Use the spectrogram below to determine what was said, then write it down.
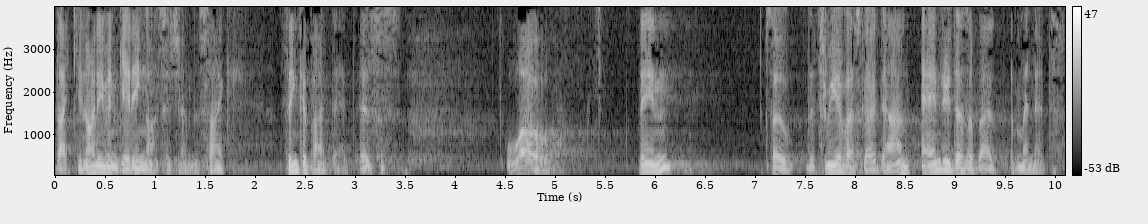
like you're not even getting oxygen. It's like, think about that. It's whoa. Then, so the three of us go down. Andrew does about a minute.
